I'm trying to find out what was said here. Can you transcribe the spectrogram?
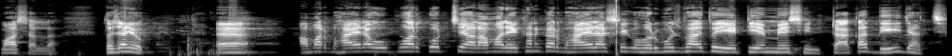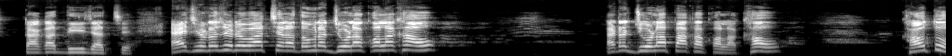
মাশাল্লাহ তো যাই হোক আহ, আমার ভাইরা উপহার করছে আর আমার এখানকার ভাইরা সে হরমুজ ভাই তো এটিএম মেশিন টাকা দিয়েই যাচ্ছে, টাকা দিয়ে যাচ্ছে। এই ছোট ছোট বাচ্চারা, তোমরা জোড়া কলা খাও, একটা জোড়া পাকা কলা খাও। খাও তো?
